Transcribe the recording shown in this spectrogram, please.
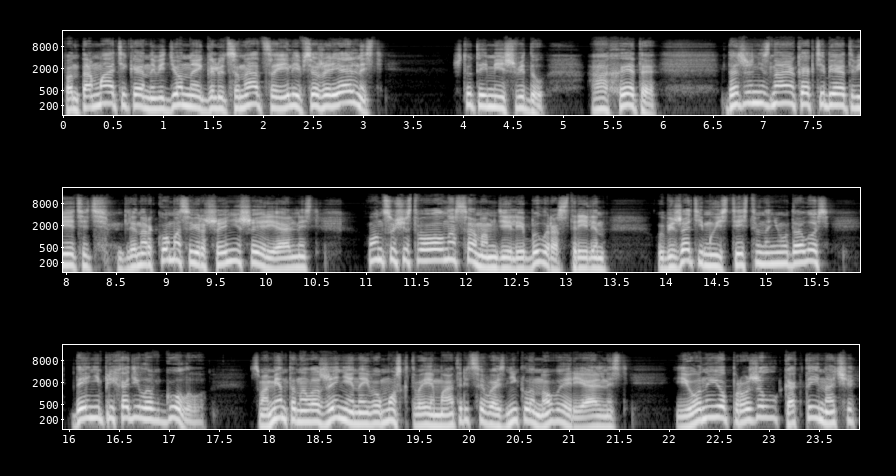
Фантоматика, наведенная галлюцинация или все же реальность?» «Что ты имеешь в виду? Ах, это... Даже не знаю, как тебе ответить. Для наркома совершеннейшая реальность. Он существовал на самом деле и был расстрелян. Убежать ему, естественно, не удалось, да и не приходило в голову. С момента наложения на его мозг твоей матрицы возникла новая реальность, и он ее прожил как-то иначе.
